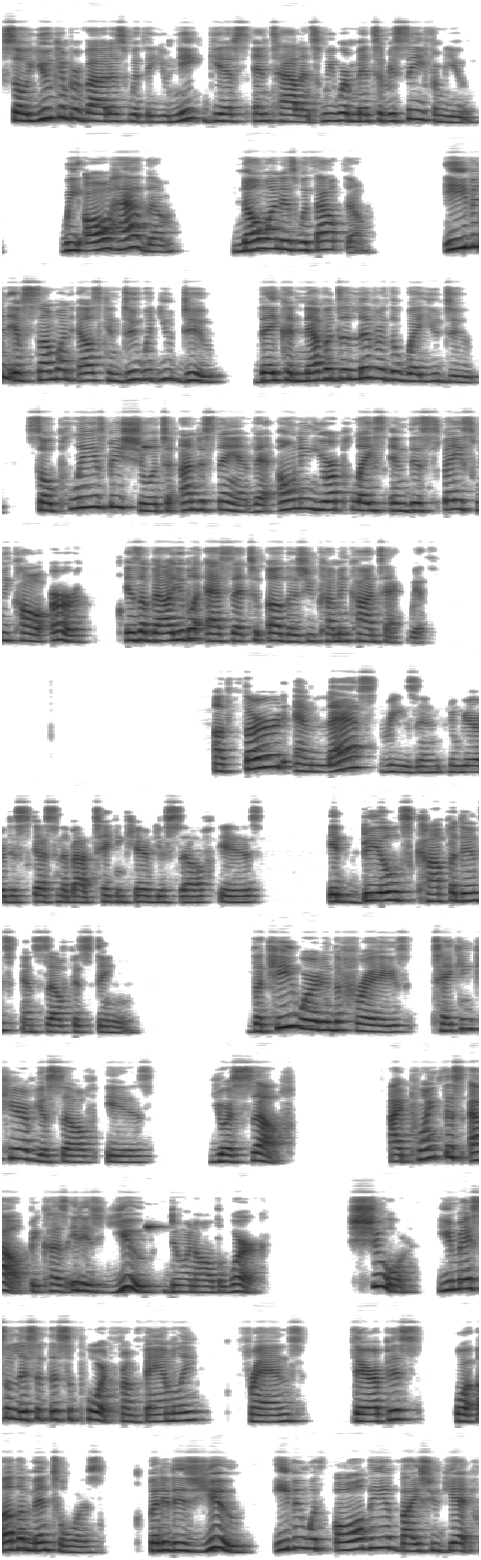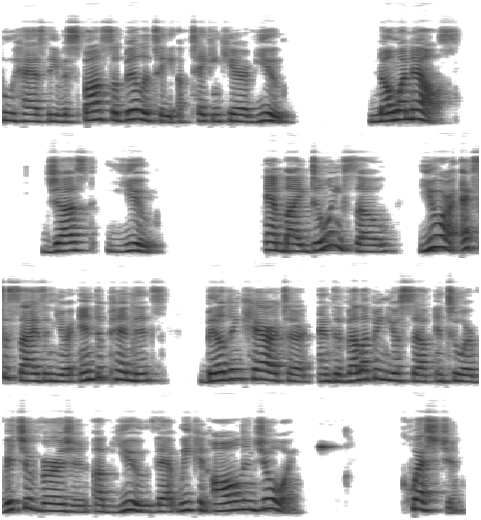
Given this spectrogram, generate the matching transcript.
so you can provide us with the unique gifts and talents we were meant to receive from you. We all have them, no one is without them. Even if someone else can do what you do, they could never deliver the way you do. So please be sure to understand that owning your place in this space we call Earth is a valuable asset to others you come in contact with. A third and last reason we are discussing about taking care of yourself is it builds confidence and self esteem. The key word in the phrase taking care of yourself is yourself. I point this out because it is you doing all the work. Sure, you may solicit the support from family, friends, therapists, or other mentors, but it is you, even with all the advice you get, who has the responsibility of taking care of you. No one else, just you. And by doing so, you are exercising your independence building character, and developing yourself into a richer version of you that we can all enjoy. Question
